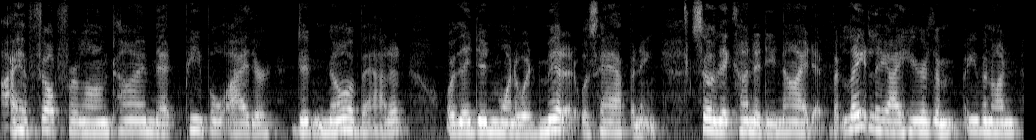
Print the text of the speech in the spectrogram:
I have felt for a long time that people either didn't know about it or they didn't want to admit it was happening. So they kind of denied it. But lately I hear them, even on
